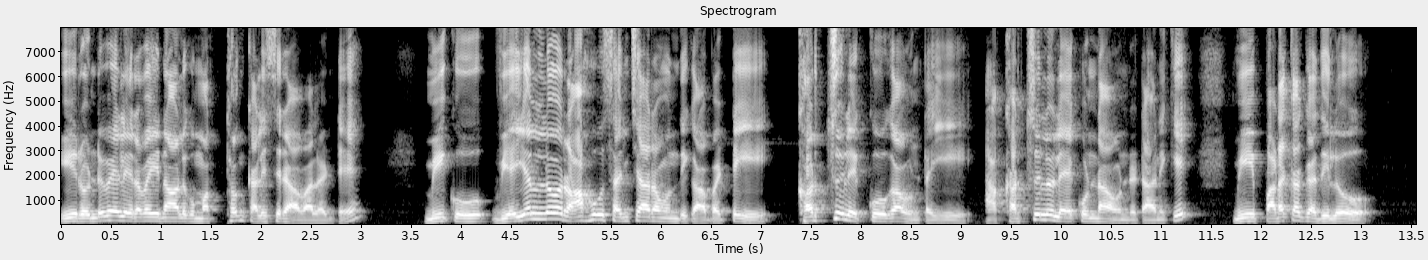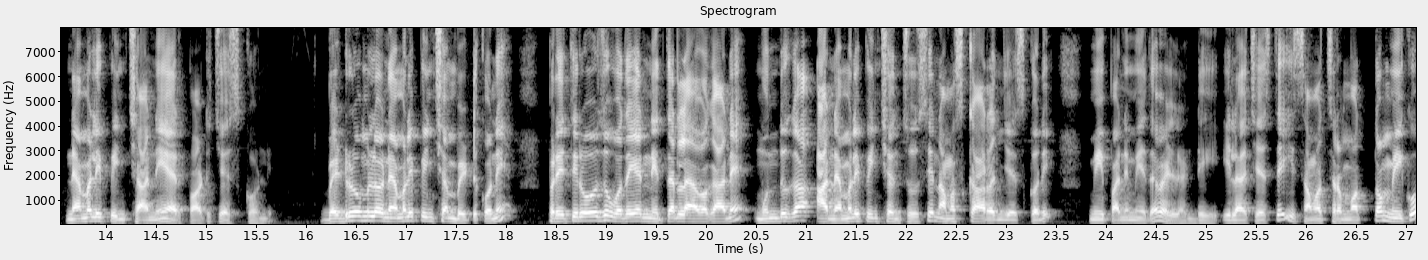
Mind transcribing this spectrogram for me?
ఈ రెండు వేల ఇరవై నాలుగు మొత్తం కలిసి రావాలంటే మీకు వ్యయంలో రాహు సంచారం ఉంది కాబట్టి ఖర్చులు ఎక్కువగా ఉంటాయి. ఆ ఖర్చులు లేకుండా ఉండటానికి మీ పడక గదిలో నెమలి పింఛాన్ని ఏర్పాటు చేసుకోండి. బెడ్రూమ్లో నెమలి పింఛం పెట్టుకొని ప్రతిరోజు ఉదయం నిద్ర లేవగానే ముందుగా ఆ నెమలి పింఛం చూసి నమస్కారం చేసుకొని మీ పని మీద వెళ్ళండి. ఇలా చేస్తే ఈ సంవత్సరం మొత్తం మీకు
